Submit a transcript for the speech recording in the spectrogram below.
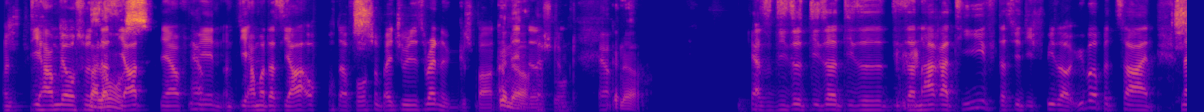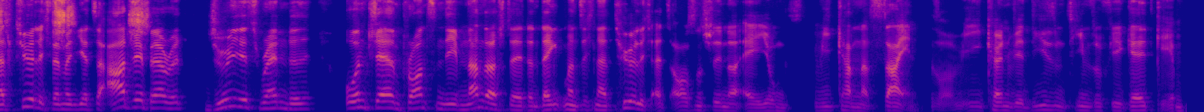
Und die haben wir auch schon Balance. das Jahr, ja, auf Ja. Und die haben wir das Jahr auch davor schon bei Julius Randle gespart. Genau. Ende Das stimmt. Ja. genau. Also diese, dieser, diese, dieser Narrativ, dass wir die Spieler überbezahlen. Natürlich, wenn man jetzt RJ Barrett, Julius Randle und Jalen Bronson nebeneinander stellt, dann denkt man sich natürlich als Außenstehender, ey Jungs, wie kann das sein? So, wie können wir diesem Team so viel Geld geben?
